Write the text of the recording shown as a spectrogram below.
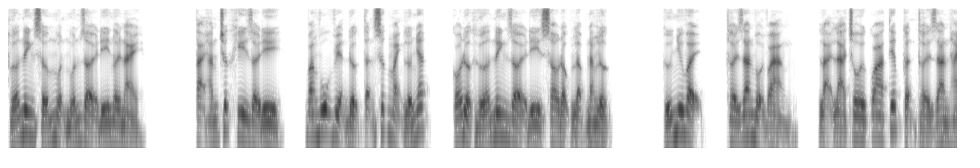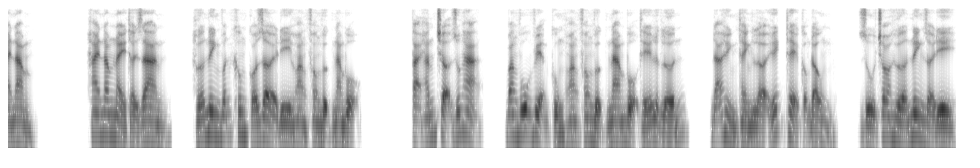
hứa ninh sớm muộn muốn rời đi nơi này. Tại hắn trước khi rời đi, băng vũ viện được tận sức mạnh lớn nhất, có được hứa ninh rời đi sau độc lập năng lực. Cứ như vậy, thời gian vội vàng, lại là trôi qua tiếp cận thời gian 2 năm. Hai năm này thời gian, hứa ninh vẫn không có rời đi hoang phong vực Nam Bộ. Tại hắn trợ giúp hạ, băng vũ viện cùng hoang phong vực Nam Bộ thế lực lớn, đã hình thành lợi ích thể cộng đồng, dù cho hứa ninh rời đi,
